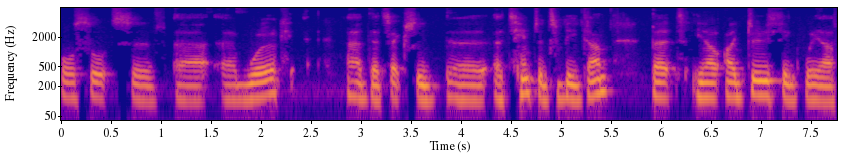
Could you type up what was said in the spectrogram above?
all sorts of uh, uh, work uh, that's actually uh, attempted to be done. But you know, I do think we are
